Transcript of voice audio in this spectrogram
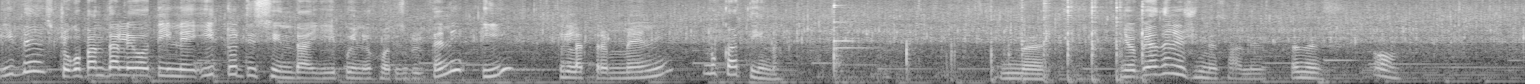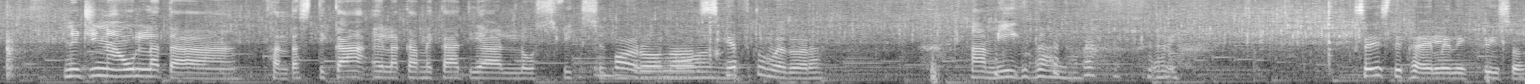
Είδες, και εγώ πάντα λέω ότι είναι ή τούτη συνταγή που είναι χωρίς γλουτένη ή η λατρεμένη νουκατίνα. Ναι, Η οποία δεν έχει μέσα αλεύρι. δεν έχει. Ω. Είναι εκείνα όλα τα φανταστικά. Έλα κάμε κάτι άλλο. Σφίξε το Μπορώ να λεμόνι. σκέφτομαι τώρα. Αμύγδαλα. Έλα. Ξέρεις τι θα έλεγε Χρήσο,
